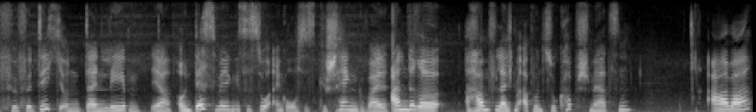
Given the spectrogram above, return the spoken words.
für, für dich und dein Leben, ja. Und deswegen ist es so ein großes Geschenk, weil andere haben vielleicht mal ab und zu Kopfschmerzen, aber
